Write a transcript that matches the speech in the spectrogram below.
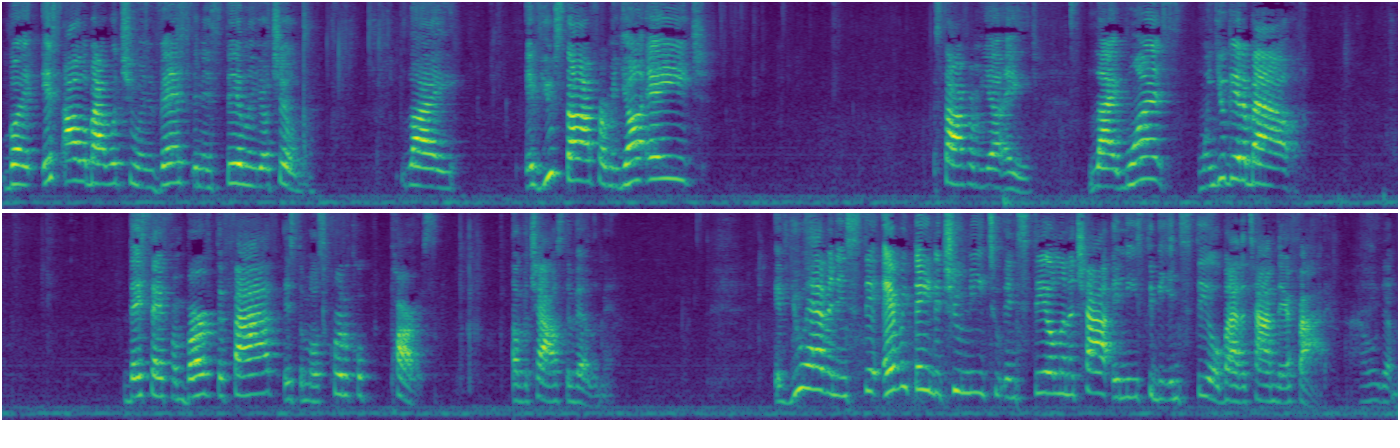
But it's all about what you invest and instill in your children. Like, if you start from a young age, start from a young age. Like once when you get about they say from birth to five is the most critical parts of a child's development. If you haven't instilled everything that you need to instill in a child, it needs to be instilled by the time they're five. How we got?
